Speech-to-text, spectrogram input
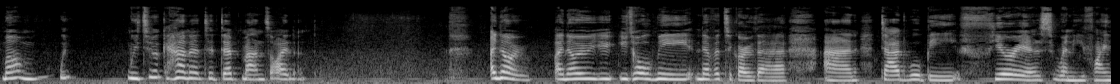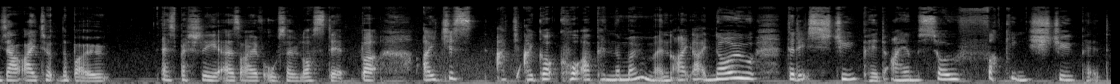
Mum, we, we took Hannah to Dead Man's Island. I know, I know you, you told me never to go there, and Dad will be furious when he finds out I took the boat, especially as I've also lost it. But I just, I, I got caught up in the moment. I, I know that it's stupid. I am so fucking stupid.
